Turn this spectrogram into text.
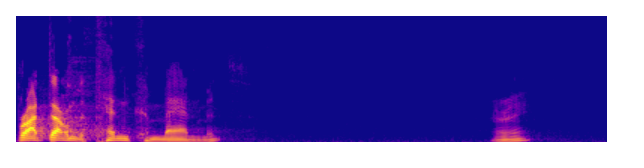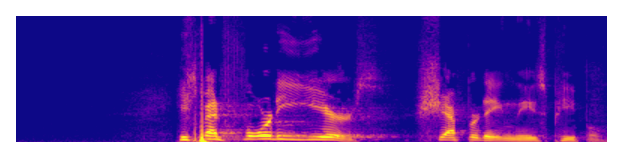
brought down the Ten Commandments. All right? He spent 40 years shepherding these people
